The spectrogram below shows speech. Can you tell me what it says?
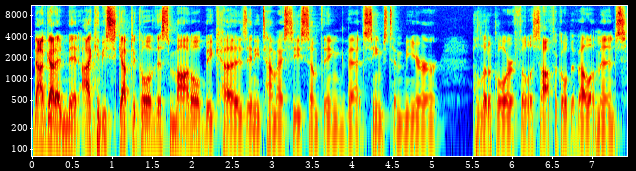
Now I've got to admit I can be skeptical of this model because anytime I see something that seems to mirror political or philosophical developments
